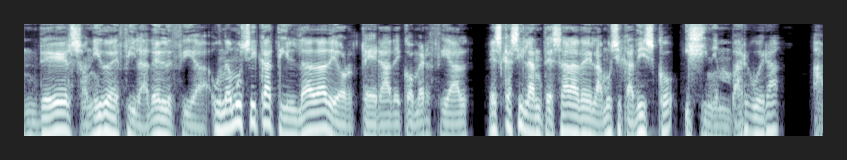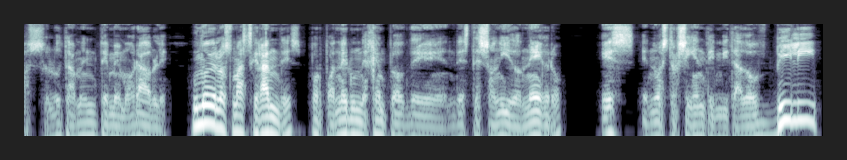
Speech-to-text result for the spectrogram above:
del sonido de Filadelfia, una música tildada de hortera, de comercial, es casi la antesala de la música disco y sin embargo era absolutamente memorable. Uno de los más grandes, por poner un ejemplo de, este sonido negro, es nuestro siguiente invitado, Billy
